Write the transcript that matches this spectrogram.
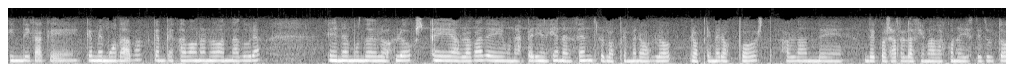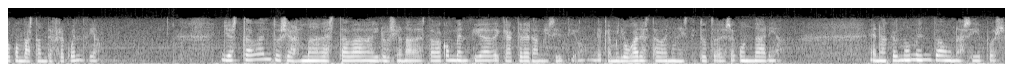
indica que, que, me mudaba, que empezaba una nueva andadura en el mundo de los blogs, eh, hablaba de una experiencia en el centro. Los primeros, blog, los primeros posts hablan de, de cosas relacionadas con el instituto con bastante frecuencia. Yo estaba entusiasmada, estaba ilusionada, estaba convencida de que aquel era mi sitio, de que mi lugar estaba en un instituto de secundaria. En aquel momento, aún así, pues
